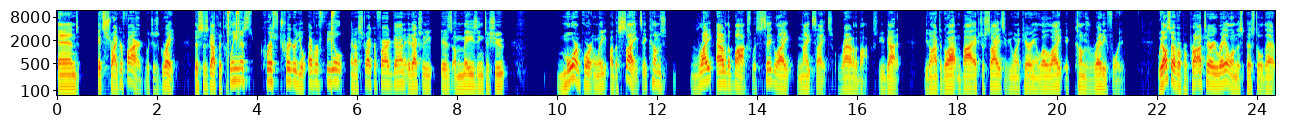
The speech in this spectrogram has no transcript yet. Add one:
and it's striker fired, which is great. This has got the cleanest, crisp trigger you'll ever feel in a striker fired gun. It actually is amazing to shoot. More importantly are the sights. It comes right out of the box with Siglite night sights right out of the box. You got it. You don't have to go out and buy extra sights if you want to carry in low light. It comes ready for you. We also have a proprietary rail on this pistol that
